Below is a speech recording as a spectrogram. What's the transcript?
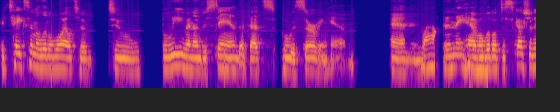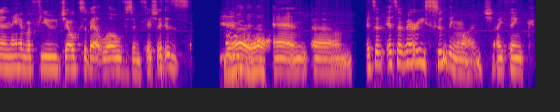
it takes him a little while to to believe and understand that that's who is serving him. And Wow. then they have a little discussion and they have a few jokes about loaves and fishes. Yeah, yeah. And um, it's a it's a very soothing lunch, I think,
